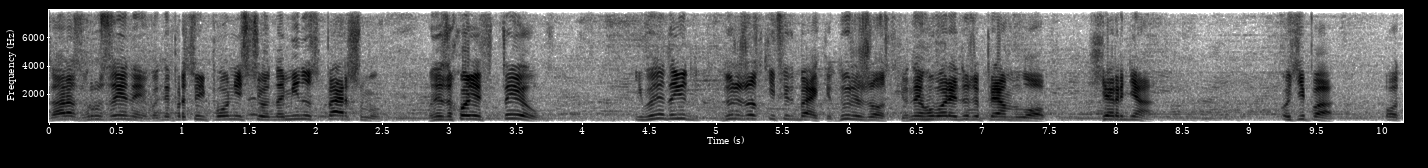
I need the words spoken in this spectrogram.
Зараз грузини, вони працюють повністю на мінус першому. Вони заходять в тил. І вони дають дуже жорсткі фідбеки, дуже жорсткі. Вони говорять дуже прямо в лоб. Херня. От, типа, от,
